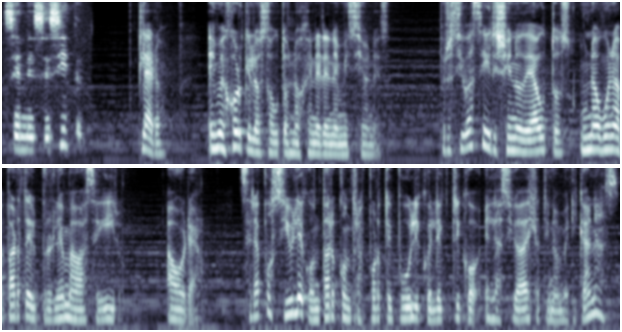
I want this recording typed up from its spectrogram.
se necesite. Claro, es mejor que los autos no generen emisiones. Pero si va a seguir lleno de autos, una buena parte del problema va a seguir. Ahora, ¿será posible contar con transporte público eléctrico en las ciudades latinoamericanas?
